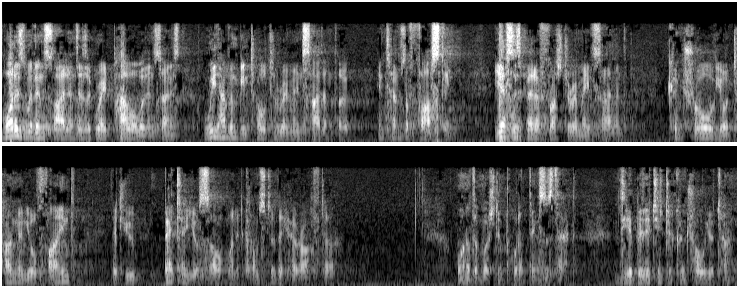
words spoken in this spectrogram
What is within silence? There's a great power within silence. We haven't been told to remain silent, though, in terms of fasting. Yes, it's better for us to remain silent. Control your tongue, and you'll find that you better yourself when it comes to the hereafter. One of the most important things is that the ability to control your tongue.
